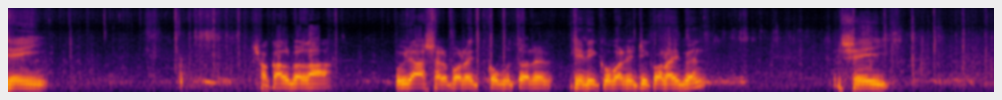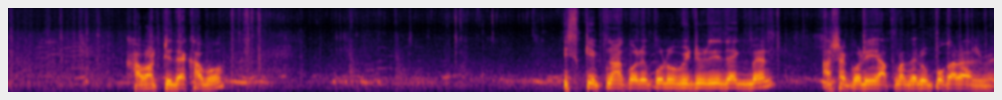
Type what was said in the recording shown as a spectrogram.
যেই সকালবেলা উইরা আসার পরে কবুতরের যে রিকোভারিটি করাইবেন, সেই খাবারটি দেখাবো। স্কিপ না করে পুরো ভিডিওটি দেখবেন, আশা করি আপনাদের উপকার আসবে।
